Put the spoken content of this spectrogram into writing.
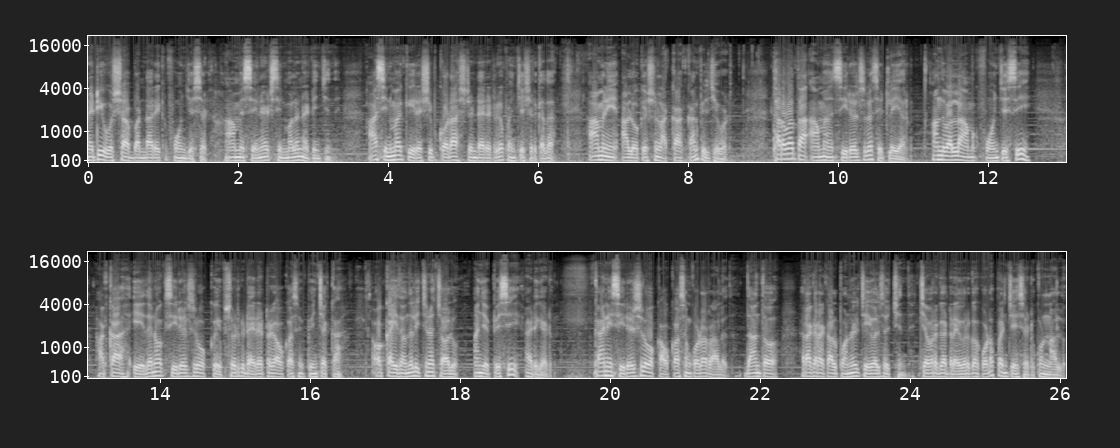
నటి ఉషా భండారీకి ఫోన్ చేశాడు. ఆమె సెనేట్ సినిమాలో నటించింది. ఆ సినిమాకి రషీద్ కూడా అసిస్టెంట్ డైరెక్టర్గా పనిచేశాడు కదా. ఆమెని ఆ లొకేషన్లో అక్క అక్క అని పిలిచేవాడు. తర్వాత ఆమె సీరియల్స్లో సెటిల్ అయ్యారు. అందువల్ల ఆమెకు ఫోన్ చేసి అక్క ఏదైనా ఒక సీరియల్స్లో ఒక ఎపిసోడ్కి డైరెక్టర్గా అవకాశం ఇప్పించక్క. ఒక ఐదు వందలు ఇచ్చినా చాలు అని చెప్పేసి అడిగాడు. కానీ సీరియల్స్లో ఒక అవకాశం కూడా రాలేదు. దాంతో రకరకాల పనులు చేయవలసి వచ్చింది. చివరిగా డ్రైవర్గా కూడా పనిచేశాడు కొన్నాళ్ళు.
